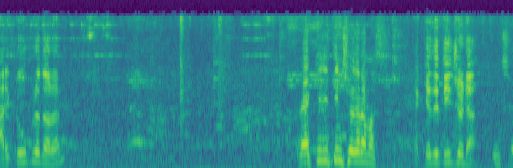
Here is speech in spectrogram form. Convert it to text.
আর একটু উপরে ধরেন। এক কেজি তিনশো গ্রাম আছে। এক কেজি তিনশোটা? তিনশো।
